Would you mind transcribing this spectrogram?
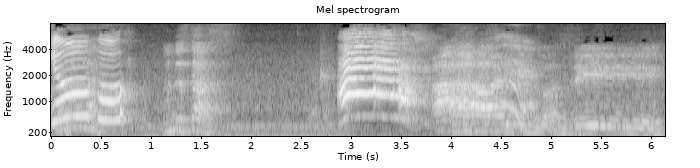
¡Yuju, yuju! ¿Dónde estás? ¡Ah! ¡Ay, te encontré!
